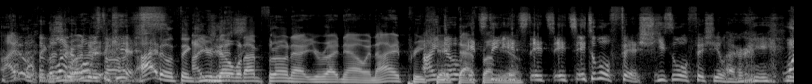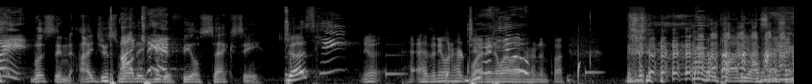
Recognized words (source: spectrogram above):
I don't think Larry, you what under, was the kiss? I don't think I you know what I'm throwing at you right now, and I I appreciate know that it's from the you. it's it's it's it's a little fish. He's a little fishy, Larry. Wait, Listen, I just I wanted you to feel sexy. does he? Anyone- Has anyone heard Platty in a? I haven't heard him talk. I heard Platty all session.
